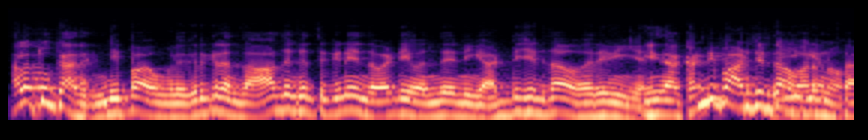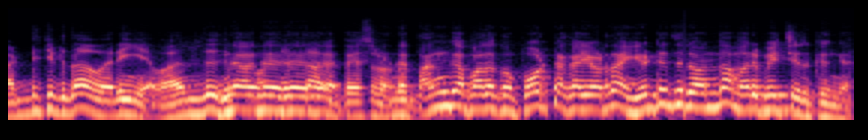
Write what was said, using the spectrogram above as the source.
தலை தூக்காது. கண்டிப்பா உங்களுக்கு இருக்கிற அந்த ஆதங்கத்துக்குன்னே இந்த வாட்டி வந்து நீங்க அடிச்சிட்டு தான் வருவீங்க. நீங்க கண்டிப்பா அடிச்சுட்டு தான் வரணும். அடிச்சிட்டு தான் வரீங்க. வந்து இந்த- இந்த- இந்த- இந்த- பேசணும். இந்த தங்க பதக்கம் போட்ட கையோட தான் எடுத்துட்டு வந்தா மறு பேச்சு இருக்குங்க.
